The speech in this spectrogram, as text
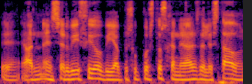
eh, en servicio vía presupuestos generales del Estado.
